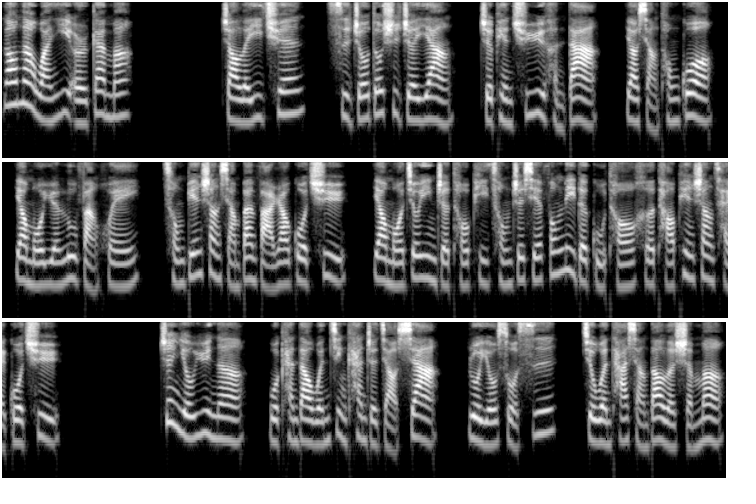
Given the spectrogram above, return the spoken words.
捞那玩意儿干吗？”找了一圈，四周都是这样。这片区域很大，要想通过，要么原路返回，从边上想办法绕过去；要么就硬着头皮从这些锋利的骨头和陶片上踩过去。正犹豫呢，我看到文景看着脚下。若有所思，就问他想到了什么。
